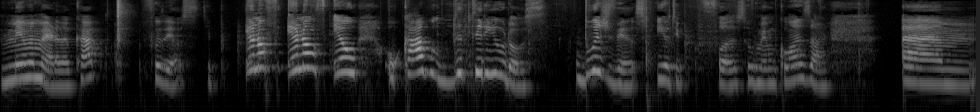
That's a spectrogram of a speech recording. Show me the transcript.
mesma merda. O cabo, fodeu-se. Tipo, eu não, eu não, eu, o cabo deteriorou-se duas vezes. E eu, tipo, foda-se, mesmo com azar. Um,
